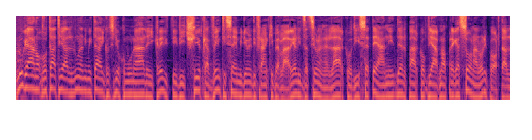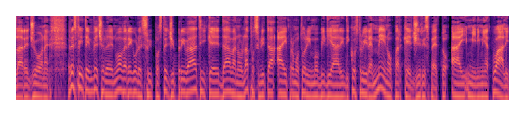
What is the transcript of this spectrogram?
Lugano, votati all'unanimità in Consiglio Comunale i crediti di circa 26 milioni di franchi per la realizzazione nell'arco di sette anni del parco Viarno a Pregassona, lo riporta la Regione. Respinte invece le nuove regole sui posteggi privati che davano la possibilità ai promotori immobiliari di costruire meno parcheggi rispetto ai minimi attuali.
